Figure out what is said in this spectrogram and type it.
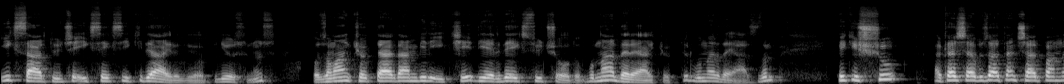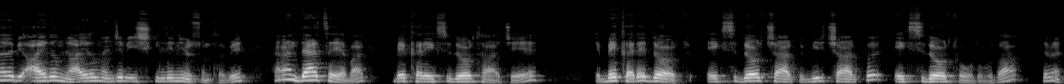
x artı 3'e x eksi 2 de ayrılıyor biliyorsunuz. O zaman köklerden biri 2, diğeri de eksi 3 oldu. Bunlar da reel köktür. Bunları da yazdım. Peki şu arkadaşlar bu zaten çarpanlara bir ayrılmıyor. Ayrılmayınca bir işkilleniyorsun tabii. Hemen delta'ya bak. b kare eksi 4 ac'ye. E, b kare 4. Eksi 4 çarpı 1 çarpı eksi 4 oldu bu da. Değil mi?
